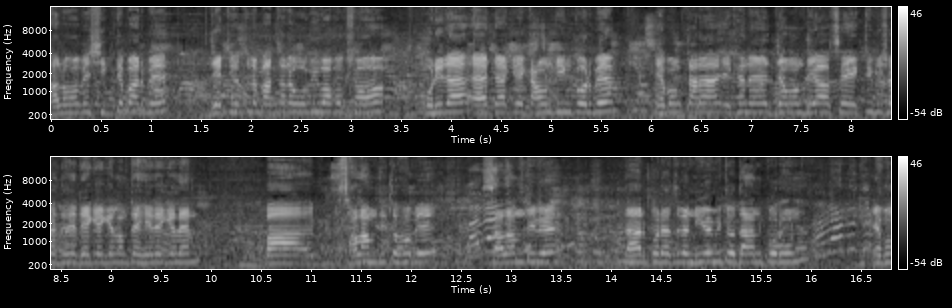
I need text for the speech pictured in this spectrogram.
ভালোভাবে শিখতে পারবে। যেটি হচ্ছিল বাচ্চারা অভিভাবক সহ উনিরা এটাকে কাউন্টিং করবে এবং তারা এখানে যেমন দেওয়া আছে, একটি বিষয় রেগে গেলাম তো হেরে গেলেন বা সালাম দিতে হবে, সালাম দিবে। তারপরে আসলে নিয়মিত দান করুন এবং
